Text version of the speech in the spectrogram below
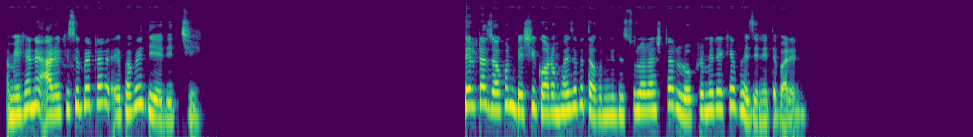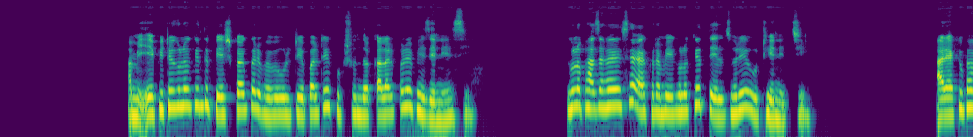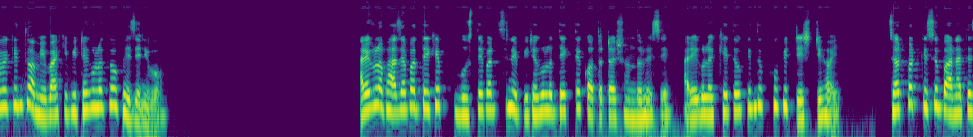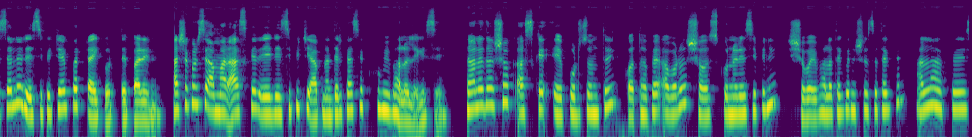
আমি এখানে আরও কিছু ব্যাটার এভাবে দিয়ে দিচ্ছি। তেলটা যখন বেশি গরম হয়ে যাবে তখন কিন্তু চুলা রাসটা লো ফ্লেমে রেখে ভেজে নিতে পারেন। আমি এই পিঠাগুলো কিন্তু বেশ কয়েকবার এভাবে উল্টিয়ে পাল্টিয়ে খুব সুন্দর কালার করে ভেজে নিয়েছি। এগুলো ভাজা হয়েছে এখন আমি এগুলোকে তেল ঝরিয়ে উঠিয়ে নিচ্ছি। আর একইভাবে কিন্তু আমি বাকি পিঠাগুলোকেও ভেজে নিব। আর এগুলো ভাজার পর দেখে বুঝতে পারছেন এই পিঠাগুলো দেখতে কতটা সুন্দর হয়েছে। আর এগুলো খেতেও কিন্তু খুবই টেস্টি হয়। ঝটপট কিছু বানাতে চাইলে রেসিপিটি একবার ট্রাই করতে পারেন। আশা করছি আমার আজকের এই রেসিপিটি আপনাদের কাছে খুবই ভালো লেগেছে। তাহলে দর্শক, আজকে এ পর্যন্তই। কথা হবে আবারও সহজ কোনো রেসিপি নিয়ে। সবাই ভালো থাকবেন, সুস্থ থাকবেন। আল্লাহ হাফেজ।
